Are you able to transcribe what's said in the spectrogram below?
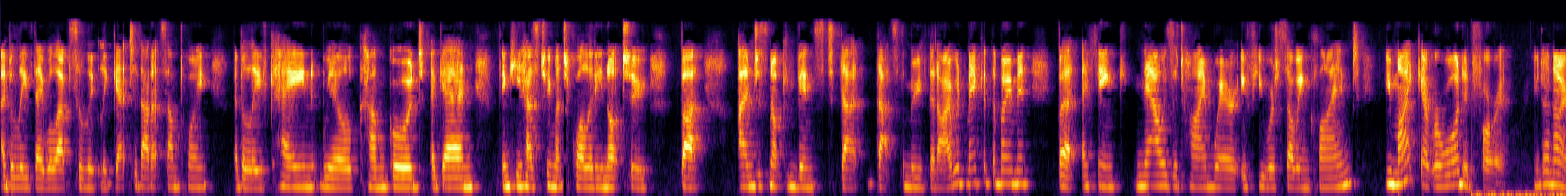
I believe they will absolutely get to that at some point. I believe Kane will come good again. I think he has too much quality not to, but I'm just not convinced that that's the move that I would make at the moment. But I think now is a time where if you were so inclined, you might get rewarded for it. You don't know.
